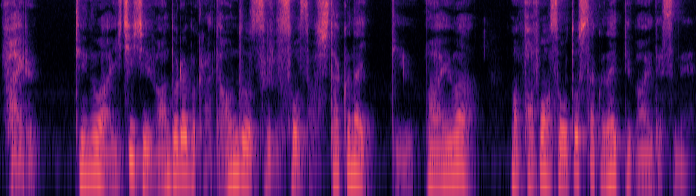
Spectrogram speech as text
ファイルっていうのは、いちいちワンドライブからダウンロードする操作をしたくないっていう場合は、まあ、パフォーマンスを落としたくないっていう場合ですね。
